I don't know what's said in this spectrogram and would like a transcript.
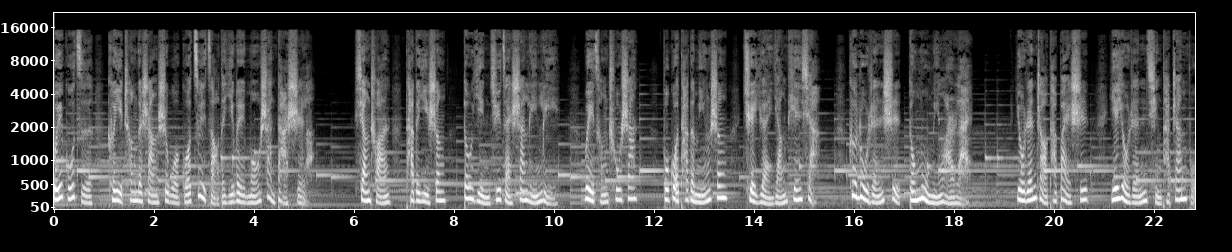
鬼谷子可以称得上是我国最早的一位谋善大师了。相传他的一生都隐居在山林里，未曾出山。不过他的名声却远扬天下，各路人士都慕名而来。有人找他拜师，也有人请他占卜。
